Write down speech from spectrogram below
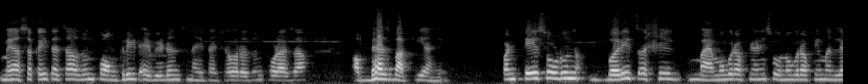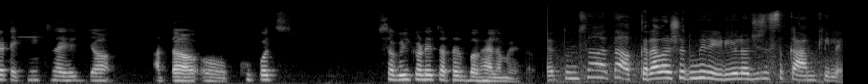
म्हणजे असं काही त्याचा अजून कॉन्क्रीट एव्हिडन्स नाही त्याच्यावर अजून थोडासा अभ्यास बाकी आहे. पण ते सोडून बरीच अशी मॅमोग्राफी आणि सोनोग्राफीमधल्या टेक्निक्स आहेत ज्या आता खूपच सगळीकडेच आता बघायला मिळतात. तुमचं आता अकरा वर्ष तुम्ही रेडिओलॉजिस्ट असं काम केलंय.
